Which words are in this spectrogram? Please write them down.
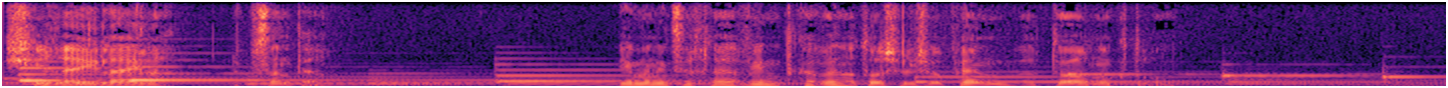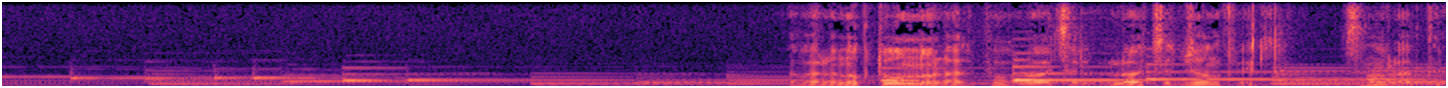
שירי לילה לפסנתר. אם אני צריך להבין את כוונתו של שופן בתואר נוקטורן. אבל הנוקטורן נולד פה, לא אצל, לא אצל ג'ון פילד, זה נולד כאן.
